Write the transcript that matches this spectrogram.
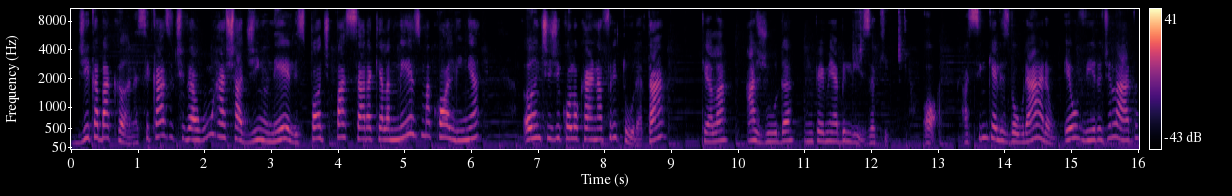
Dica bacana, se caso tiver algum rachadinho neles, pode passar aquela mesma colinha antes de colocar na fritura, tá? Que ela ajuda, impermeabiliza aqui. Ó, assim que eles douraram, eu viro de lado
